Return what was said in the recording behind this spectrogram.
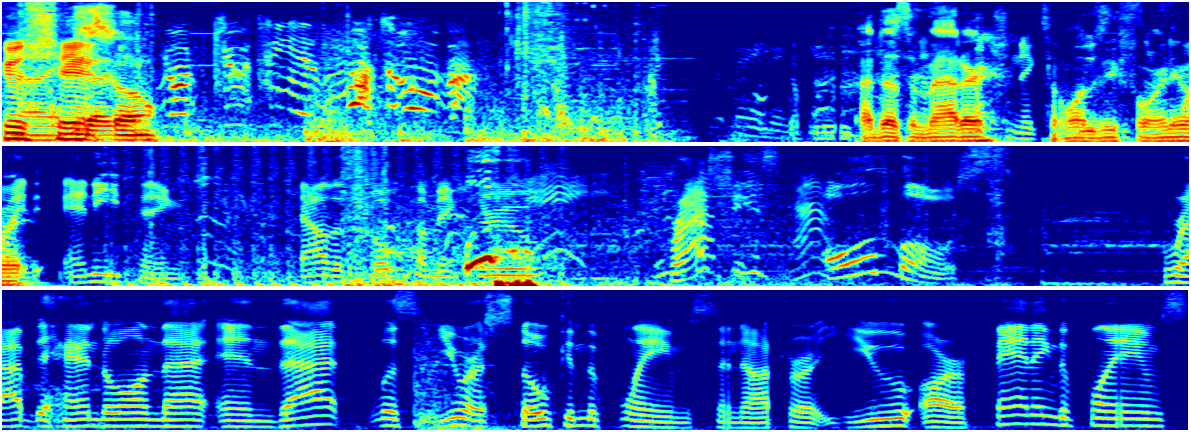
Good shit. So, That doesn't matter. It's a 1v4 anyway. Anything. Now the smoke coming through. Brashy's almost grabbed a handle on that, and that. Listen, you are stoking the flames, Sinatraa. You are fanning the flames.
